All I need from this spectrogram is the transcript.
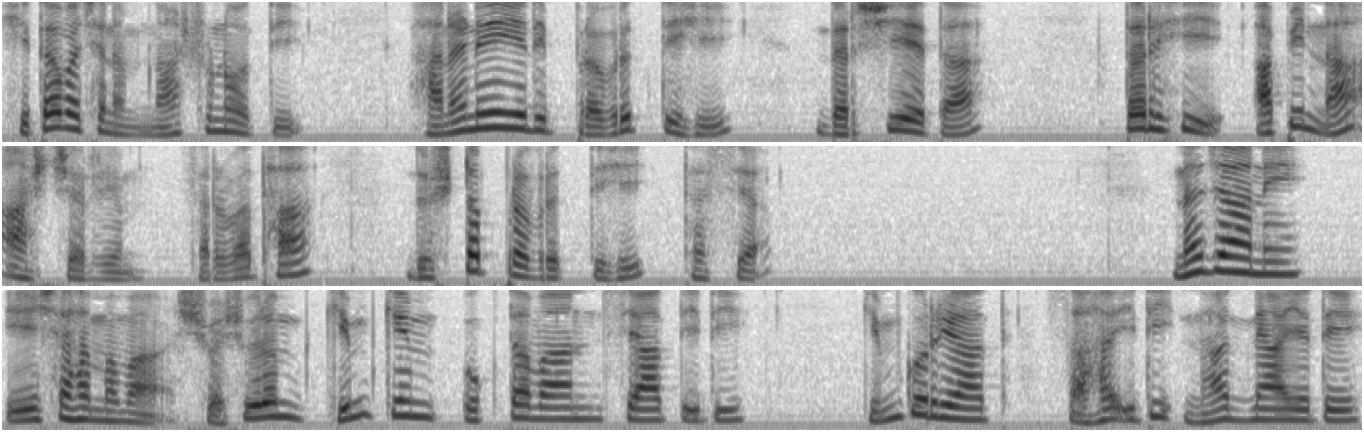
हितवचनं न शृणोति। हनने यदि प्रवृत्तिः दर्श्येत तर्हि अपि न आश्चर्यम्। सर्वथा दुष्टप्रवृत्तिः तस्य। न जाने एषः मम श्वशुरं किं किम् उक्तवान् स्यात् इति किं कुर्यात्? सः इति न ज्ञायते।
